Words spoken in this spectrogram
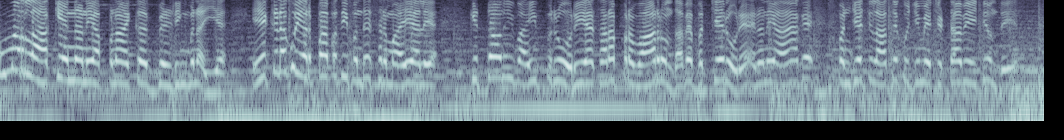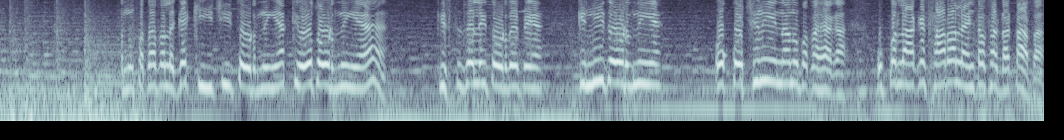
ਉਮਰ ਲਾ ਕੇ ਇਹਨਾਂ ਨੇ ਆਪਣਾ ਇੱਕ ਬਿਲਡਿੰਗ ਬਣਾਈ ਹੈ। ਇਹ ਕਿਹੜਾ ਕੋਈ ਅਰਪਾਪਤੀ ਬੰਦੇ ਸਰਮਾਏ ਵਾਲੇ ਆ? ਕਿੱਦਾਂ ਉਹਦੀ ਵਾਈਫ ਰੋ ਰਹੀ ਹੈ? ਸਾਰਾ ਪਰਿਵਾਰ ਰੋਂਦਾ ਵੇ ਬੱਚੇ ਰੋ ਰਹੇ ਇਹਨਾਂ ਨੇ ਆਇਆ ਕਿ ਪੰਜੇ ਚਲਾਤੇ ਕੁਝ ਜਿਵੇਂ ਚਿੱਟਾ ਵੇਚਦੇ ਹੁੰਦੇ ਆ। ਤੁਹਾਨੂੰ ਪਤਾ ਤਾਂ ਲੱਗੇ ਕੀ ਚੀਜ਼ ਤੋੜਨੀ ਹੈ ਕਿਉਂ ਤੋੜਨੀ ਹੈ ਕਿਸ ਦੇ ਲਈ ਤੋੜਦੇ ਪਏ ਆ? ਕਿੰਨੀ ਤੋੜਨੀ ਹੈ ਉਹ ਕੁਝ ਨਹੀਂ ਇਹਨਾਂ ਨੂੰ ਪਤਾ ਹੈਗਾ। ਉੱਪਰ ਲਾ ਕੇ ਸਾਰਾ ਲੈਂਟਰ ਸਾਡਾ ਢਾਤਾ।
